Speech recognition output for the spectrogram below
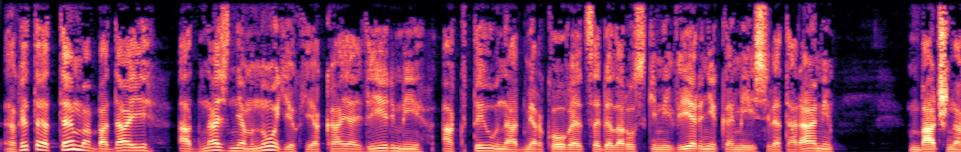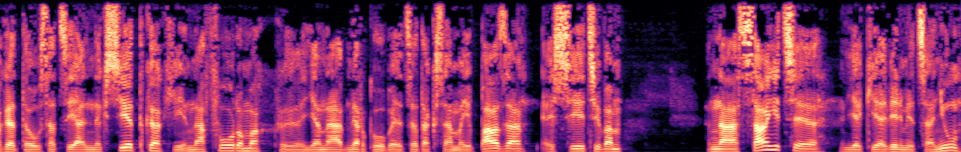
Гэтая тэма бадай адна з нямногіх, якая вельмі актыўна абмяркоўваецца беларускімі вернікамі і святарамі. Бачна гэта ў сацыяльных сетках і на форумах яна абмяркоўваецца таксама і паза сецівам. На сайце, які я вельмі цаню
